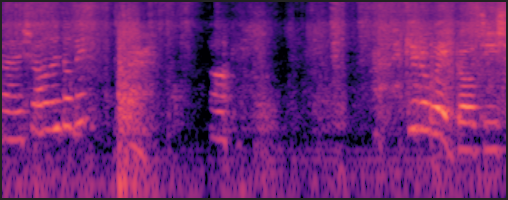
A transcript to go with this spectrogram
Uh, show a little bit. Okay. Get away, goatees.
